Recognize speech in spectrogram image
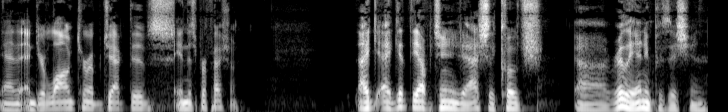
and, and your long term objectives in this profession. I, I, get the opportunity to actually coach uh, really any position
